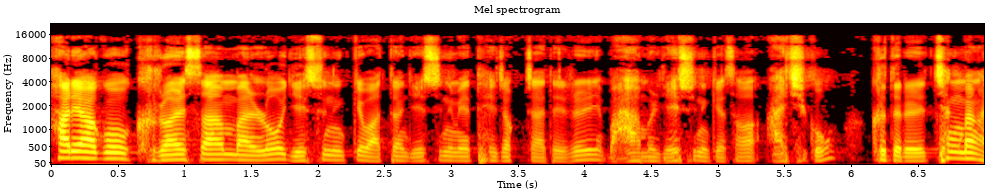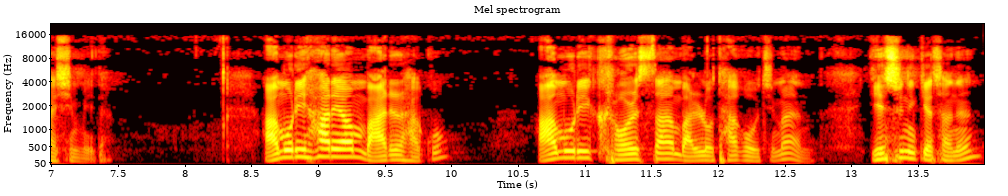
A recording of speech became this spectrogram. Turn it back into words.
하려하고 그럴싸한 말로 예수님께 왔던 예수님의 대적자들의 마음을 예수님께서 아시고 그들을 책망하십니다. 아무리 화려한 말을 하고 아무리 그럴싸한 말로 다가오지만 예수님께서는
